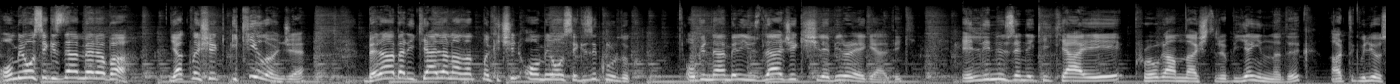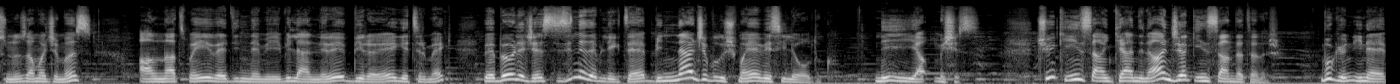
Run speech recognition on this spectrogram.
11.18'den merhaba. Yaklaşık 2 yıl önce beraber hikayeler anlatmak için 11.18'i kurduk. O günden beri yüzlerce kişiyle bir araya geldik. 50'nin üzerindeki hikayeyi programlaştırıp yayınladık. Artık biliyorsunuz amacımız anlatmayı ve dinlemeyi bilenleri bir araya getirmek ve böylece sizinle de birlikte binlerce buluşmaya vesile olduk. Ne iyi yapmışız. Çünkü insan kendini ancak insanda tanır. Bugün yine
